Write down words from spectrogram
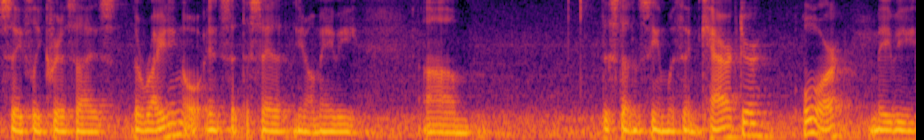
safely criticize the writing, or instead to say that you know maybe um, this doesn't seem within character, or maybe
